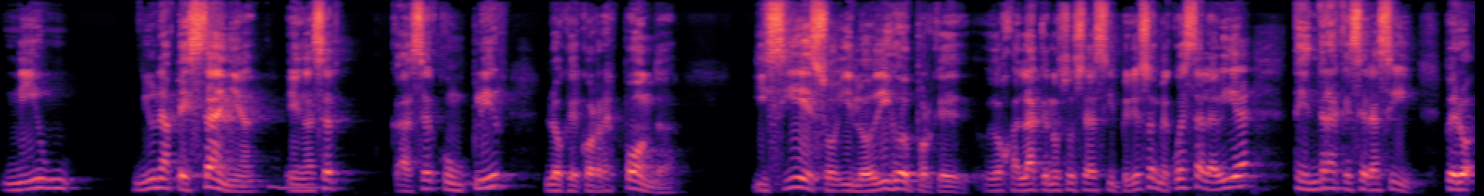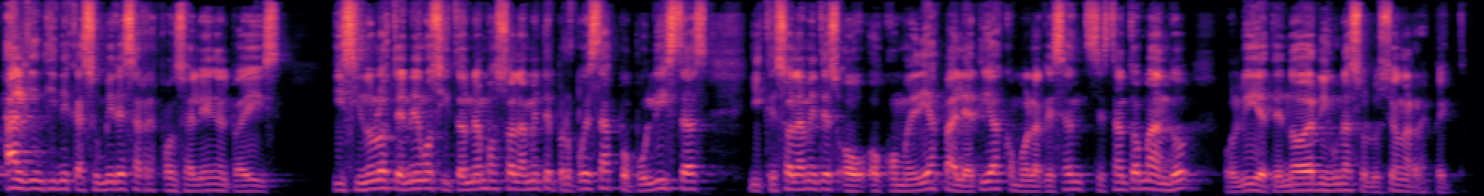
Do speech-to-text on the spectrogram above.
ni, un, ni una pestaña en hacer, hacer cumplir lo que corresponda. Y si eso, y lo digo porque ojalá que no suceda así, pero eso me cuesta la vida, tendrá que ser así. Pero alguien tiene que asumir esa responsabilidad en el país. Y si no lo tenemos, si tenemos solamente propuestas populistas y que solamente o, o con medidas paliativas como las que se, se están tomando, olvídate, no va a haber ninguna solución al respecto.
